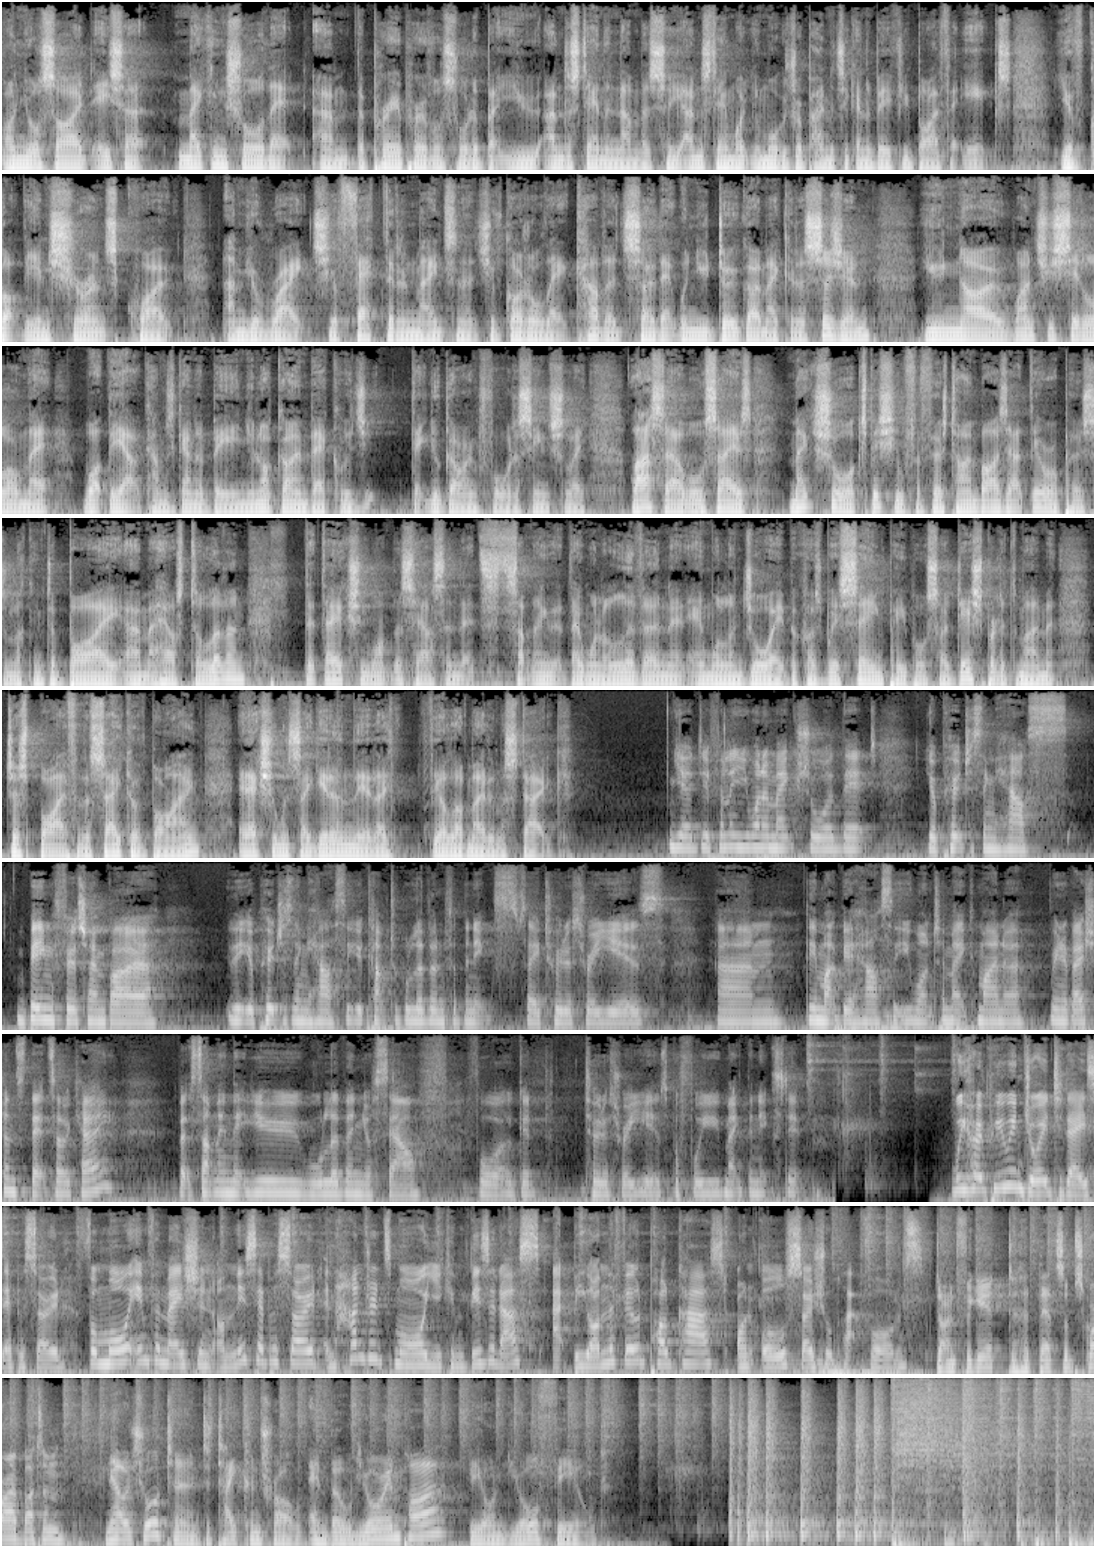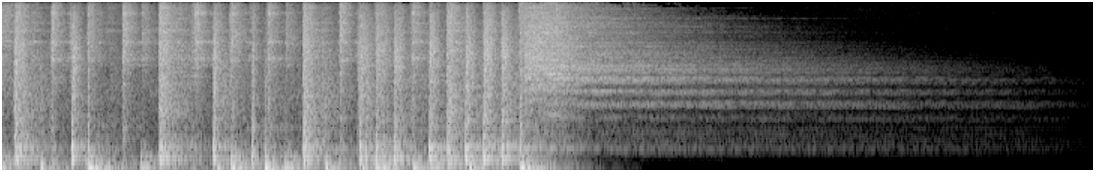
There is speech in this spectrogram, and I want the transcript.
On your side, Isa, making sure that um, the pre-approval sorted, but you understand the numbers, so you understand what your mortgage repayments are going to be if you buy for X. You've got the insurance quote. Um, your rates, you're factored in maintenance, you've got all that covered so that when you do go make a decision, you know once you settle on that what the outcome's going to be and you're not going backwards that you're going forward essentially lastly i will say is make sure especially for first home buyers out there or a person looking to buy um, a house to live in that they actually want this house and that's something that they want to live in and, and will enjoy because we're seeing people so desperate at the moment just buy for the sake of buying and actually once they get in there they feel they've made a mistake Yeah, definitely. You want to make sure that you're purchasing a house, being first home buyer, that you're purchasing a house that you're comfortable living for the next, say, two to three years. Um, there might be a house that you want to make minor renovations. That's okay, but something that you will live in yourself for a good two to three years before you make the next step. We hope you enjoyed today's episode. For more information on this episode and hundreds more, you can visit us at Beyond the Field Podcast on all social platforms. don't forget to hit that subscribe button now it's your turn to take control and build your empire beyond your field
